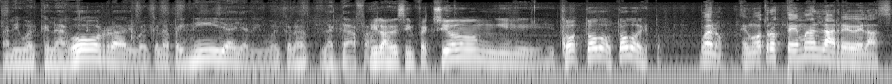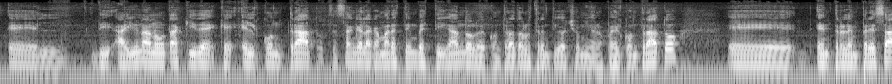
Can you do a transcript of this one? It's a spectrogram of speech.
Al igual que la gorra, al igual que la peinilla y al igual que los- las gafas. Y la desinfección y, y to- todo, todo esto. Bueno, en otros temas, la revelación, el, di- hay una nota aquí de que el contrato, ustedes saben que la Cámara está investigando lo del contrato de los 38 millones, pues el contrato eh, entre la empresa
